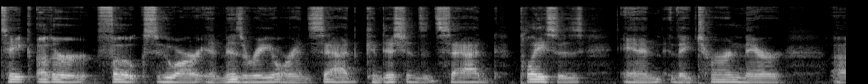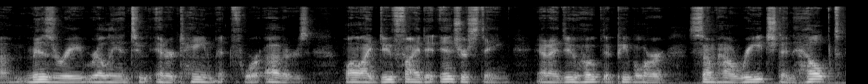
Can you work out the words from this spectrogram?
take other folks who are in misery or in sad conditions and sad places and they turn their um, misery really into entertainment for others. While I do find it interesting and I do hope that people are somehow reached and helped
